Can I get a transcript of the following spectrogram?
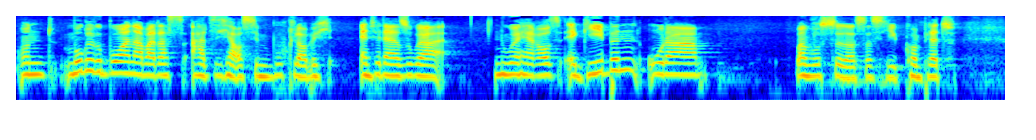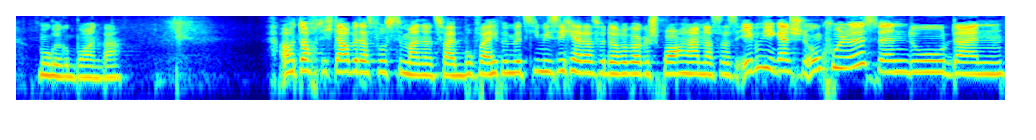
und Muggel geboren, aber das hat sich ja aus dem Buch, glaube ich, entweder sogar nur heraus ergeben oder man wusste das, dass sie komplett Muggel geboren war. Auch doch, ich glaube, das wusste man im zweiten Buch, weil ich bin mir ziemlich sicher, dass wir darüber gesprochen haben, dass das irgendwie ganz schön uncool ist, wenn du dein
